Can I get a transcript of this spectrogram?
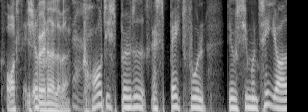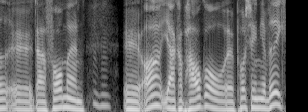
Kort i spyttet, eller hvad? Kort i spyttet, respektfuld. Det er jo Simon T.J., øh, der er formand, mm-hmm. Øh, og Jakob Havgård øh, på scenen. Jeg ved ikke,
